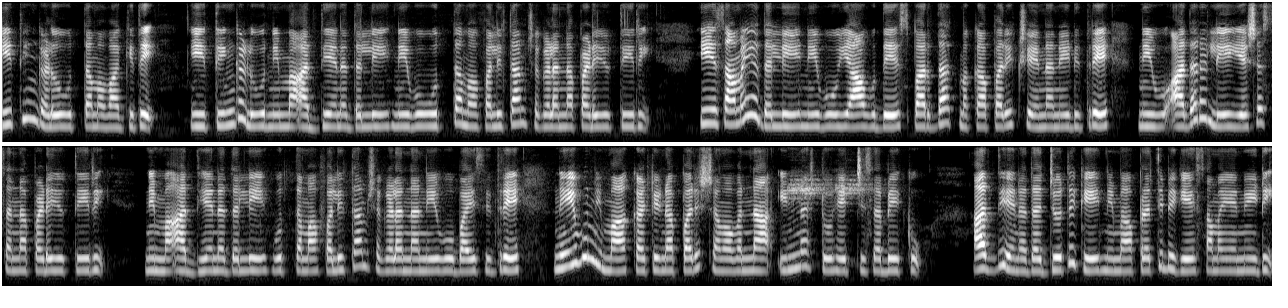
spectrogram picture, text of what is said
ಈ ತಿಂಗಳು ಉತ್ತಮವಾಗಿದೆ. ಈ ತಿಂಗಳು ನಿಮ್ಮ ಅಧ್ಯಯನದಲ್ಲಿ ನೀವು ಉತ್ತಮ ಫಲಿತಾಂಶಗಳನ್ನು ಪಡೆಯುತ್ತೀರಿ. ಈ ಸಮಯದಲ್ಲಿ ನೀವು ಯಾವುದೇ ಸ್ಪರ್ಧಾತ್ಮಕ ಪರೀಕ್ಷೆಯನ್ನು ನೀಡಿದರೆ ನೀವು ಅದರಲ್ಲಿ ಯಶಸ್ಸನ್ನು ಪಡೆಯುತ್ತೀರಿ. ನಿಮ್ಮ ಅಧ್ಯಯನದಲ್ಲಿ ಉತ್ತಮ ಫಲಿತಾಂಶಗಳನ್ನು ನೀವು ಬಯಸಿದರೆ ನೀವು ನಿಮ್ಮ ಕಠಿಣ ಪರಿಶ್ರಮವನ್ನು ಇನ್ನಷ್ಟು ಹೆಚ್ಚಿಸಬೇಕು. ಅಧ್ಯಯನದ ಜೊತೆಗೆ ನಿಮ್ಮ ಪ್ರತಿಭೆಗೆ ಸಮಯ ನೀಡಿ.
